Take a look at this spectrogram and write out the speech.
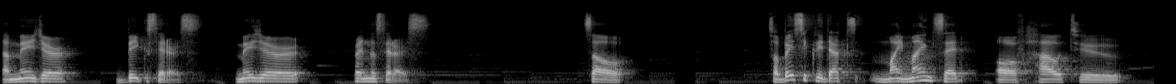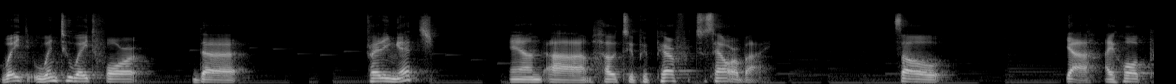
the major big sellers, major trend sellers. So, so basically that's my mindset of how to wait, when to wait for the trading edge and uh, how to prepare to sell or buy. So yeah, I hope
